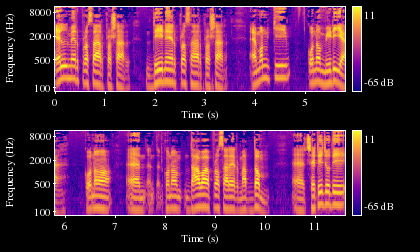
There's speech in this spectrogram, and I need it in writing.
এলমের প্রসার প্রসার, দিনের প্রসার প্রসার, এমনকি কোনো মিডিয়া, কোনো কোনো দাওয়া প্রচারের মাধ্যম সেটি যদি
